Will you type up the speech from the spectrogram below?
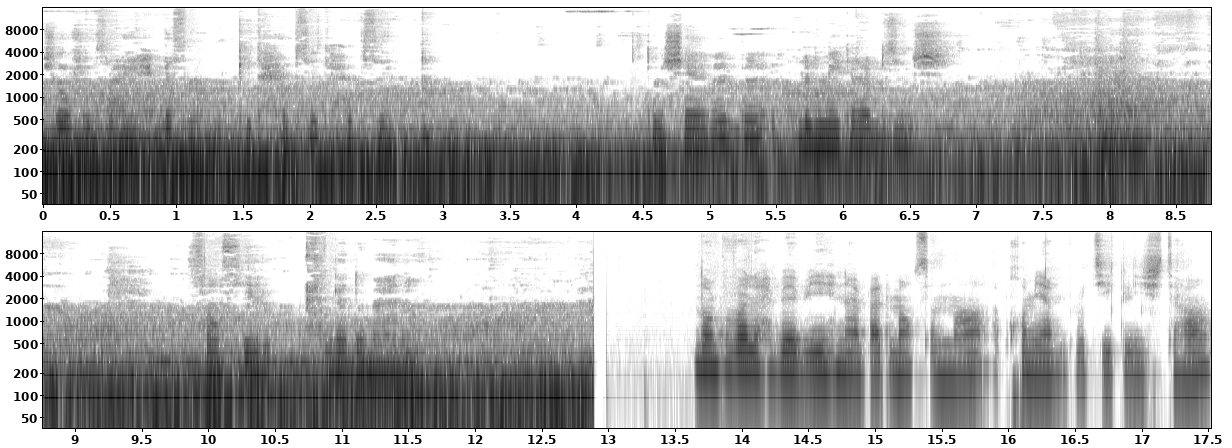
شوفوا صحيح حبسنا كي تحبسي تحبسي. تمشي غير بالمتر بزوج. l'essentiel قعدوا معنا donc voilà حبابي هنا بعد ما وصلنا première boutique اللي شفتها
